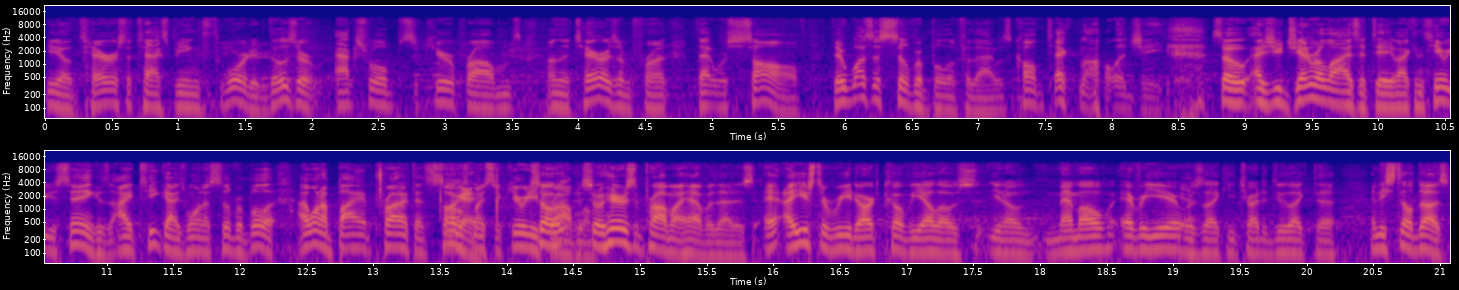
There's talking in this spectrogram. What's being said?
you know, terrorist attacks being thwarted. Those are actual secure problems on the terrorism front that were solved. There was a silver bullet for that, it was called technology. So as you generalize it, Dave, I can hear what you're saying, because IT guys want a silver bullet. I want to buy a product that solves okay. my security so, problem. So here's the problem I have with that is, I used to read Art Coviello's you know, memo every year. It yeah. was like he tried to do like the, and he still does.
